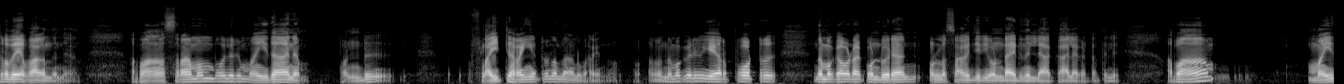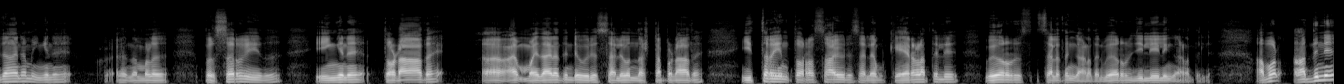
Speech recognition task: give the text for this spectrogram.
ഹൃദയഭാഗം തന്നെയാണ്. അപ്പോൾ ആശ്രാമം പോലൊരു മൈതാനം പണ്ട് ഫ്ലൈറ്റ് ഇറങ്ങിയിട്ടുണ്ടെന്നാണ് പറയുന്നത്. അപ്പോൾ നമുക്കൊരു എയർപോർട്ട് നമുക്കവിടെ കൊണ്ടുവരാൻ ഉള്ള സാഹചര്യം ഉണ്ടായിരുന്നില്ല ആ കാലഘട്ടത്തിൽ അപ്പോൾ ആ മൈതാനം ഇങ്ങനെ നമ്മൾ പ്രിസർവ് ചെയ്ത് ഇങ്ങനെ തൊടാതെ മൈതാനത്തിന്റെ ഒരു സ്ഥലവും നഷ്ടപ്പെടാതെ ഇത്രയും തുറസായ ഒരു സ്ഥലം കേരളത്തിൽ വേറൊരു സ്ഥലത്തും കാണത്തില്ല വേറൊരു ജില്ലയിലും കാണത്തില്ല. അപ്പോൾ അതിനെ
